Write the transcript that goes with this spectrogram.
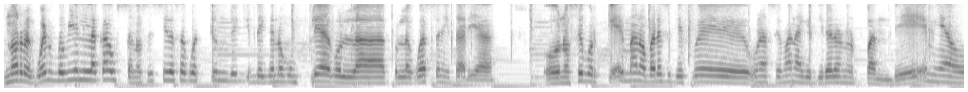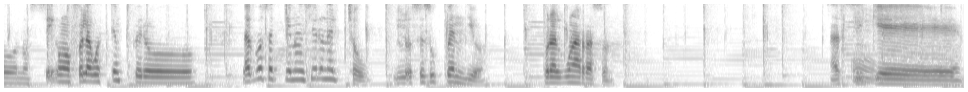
no, recuerdo bien la causa, no sé si era esa cuestión de, de que no cumplía con la, con la sanitaria o no sé por qué, hermano, parece que fue una semana que tiraron pandemia o no sé cómo fue la cuestión, pero la cosa es que no hicieron el show, lo, se suspendió por alguna razón. Así mm. que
